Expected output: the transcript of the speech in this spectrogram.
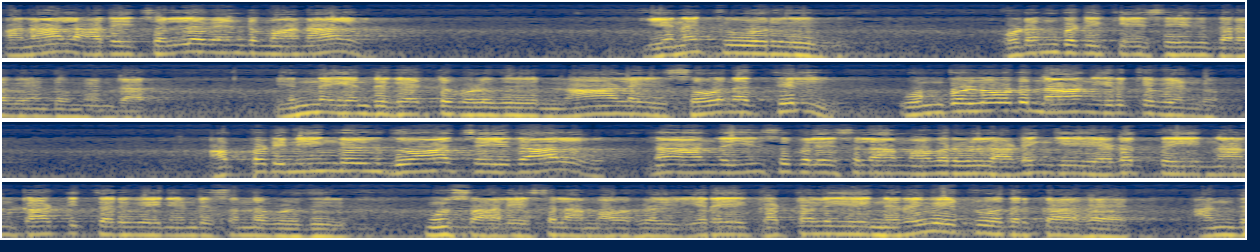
ஆனால் அதை சொல்ல வேண்டுமானால் எனக்கு ஒரு உடன்படிக்கை செய்து தர வேண்டும் என்றார். என்ன என்று கேட்ட பொழுது நாளை சோனத்தில் உங்களோடு நான் இருக்க வேண்டும். அப்படி நீங்கள் துவா செய்தால் நான் அந்த யூசுப் அலைஹிஸ்ஸலாம் அவர்கள் அடங்கிய இடத்தை நான் காட்டித் தருவேன் என்று சொன்ன பொழுது மூசா அலைஹிஸ்ஸலாம் அவர்கள் இறை கட்டளையை நிறைவேற்றுவதற்காக அந்த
